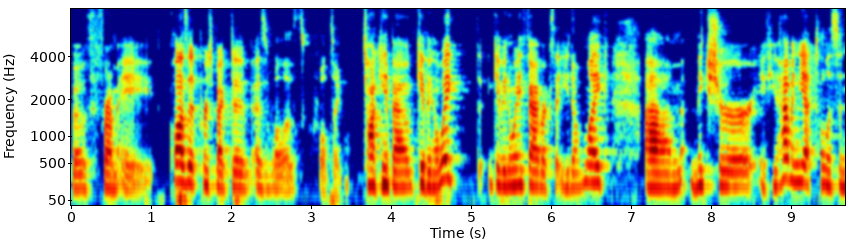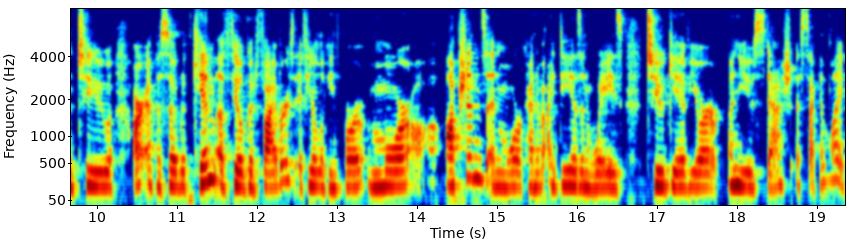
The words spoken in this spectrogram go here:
both from a closet perspective as well as quilting. Talking about giving away giving away fabrics that you don't like. Um, make sure if you haven't yet to listen to our episode with Kim of Feel Good Fibers if you're looking for more options and more kind of ideas and ways to give your unused stash a second life.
